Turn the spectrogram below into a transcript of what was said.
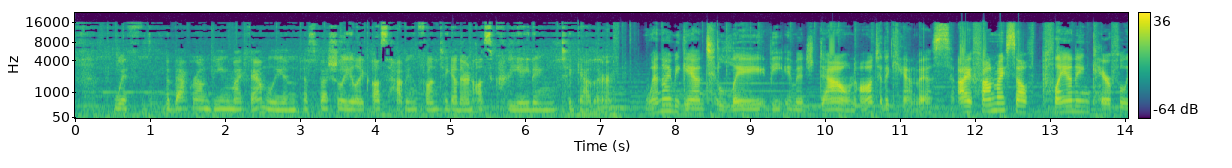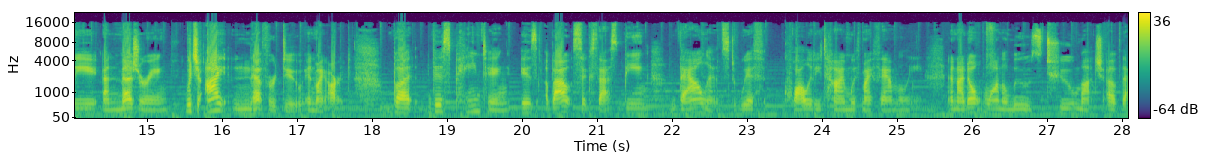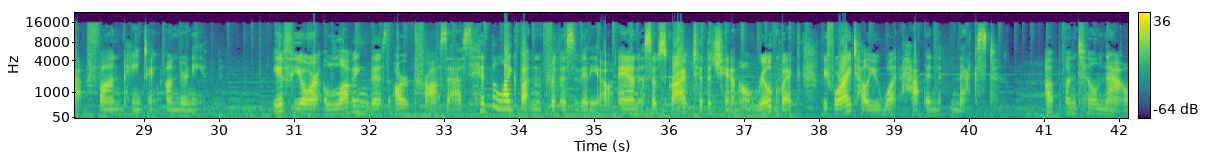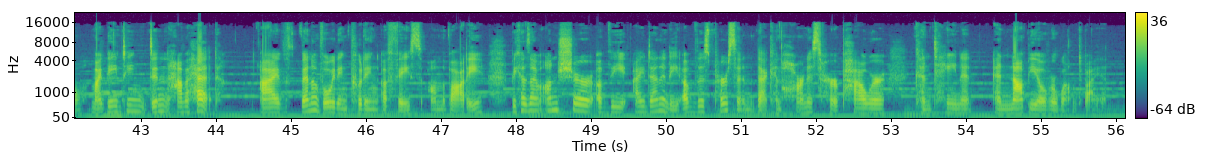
with the background being my family and especially like us having fun together and us creating together. When I began to lay the image down onto the canvas, I found myself planning carefully and measuring, which I never do in my art. But this painting is about success being balanced with quality time with my family, and I don't want to lose too much of that fun painting underneath. If you're loving this art process, hit the like button for this video and subscribe to the channel real quick before I tell you what happened next. Up until now, my painting didn't have a head. I've been avoiding putting a face on the body because I'm unsure of the identity of this person that can harness her power, contain it, and not be overwhelmed by it.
